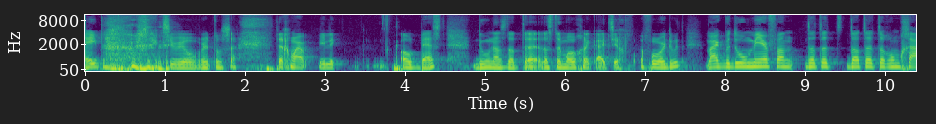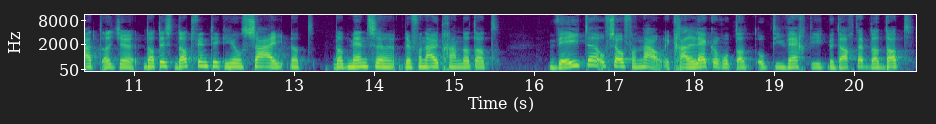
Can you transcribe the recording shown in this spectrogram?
heteroseksueel word of. Zeg maar, wil ik ook best doen als, dat, eh, als de mogelijkheid zich vo- voordoet. Maar ik bedoel meer van dat het, dat het erom gaat dat je... Dat, is, dat vind ik heel saai, dat, dat mensen ervan uitgaan dat dat weten of zo van nou, ik ga lekker op, dat, op die weg die ik bedacht heb, dat dat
